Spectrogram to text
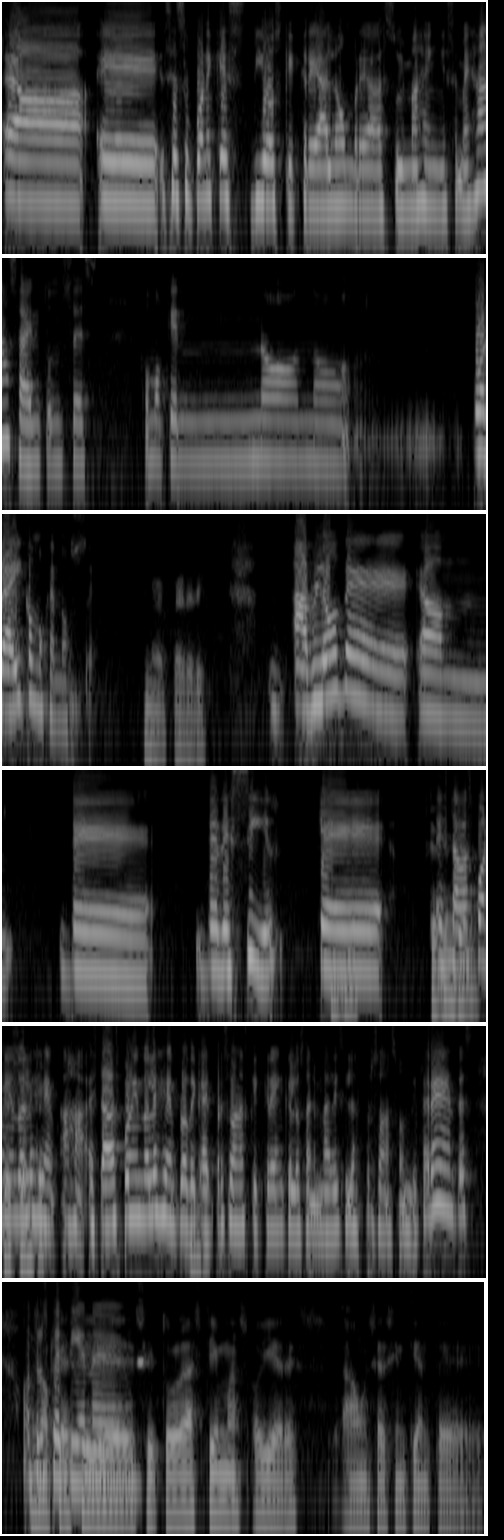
ah, eh, se supone que es Dios que crea al hombre a su imagen y semejanza, entonces como que no, no, por ahí como que no sé. Me perdí. Habló de, am, de, de decir que ¿Qué estabas poniendo el ejemplo, ajá, estabas poniendo el ejemplo de que hay personas que creen que los animales y las personas son diferentes, otros No, que, si- tienen, Si, tú lastimas o hieres a un ser sintiente,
